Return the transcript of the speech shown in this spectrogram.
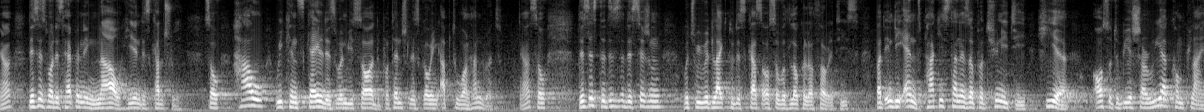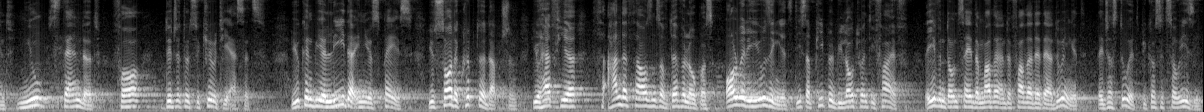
Yeah? This is what is happening now here in this country. So how we can scale this when we saw the potential is going up to 100. Yeah? So this is, the, this is a decision which we would like to discuss also with local authorities. But in the end, Pakistan has opportunity here also to be a Sharia compliant new standard for digital security assets. You can be a leader in your space. You saw the crypto adoption. You have here hundred thousands of developers already using it. These are people below 25. They even don't say the mother and the father that they are doing it. They just do it because it's so easy.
